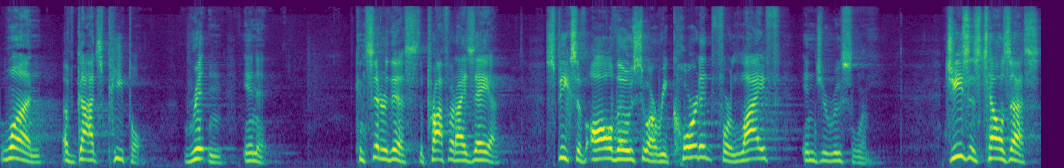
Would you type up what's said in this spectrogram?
one of God's people written in it. Consider this the prophet Isaiah speaks of all those who are recorded for life in Jerusalem. Jesus tells us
